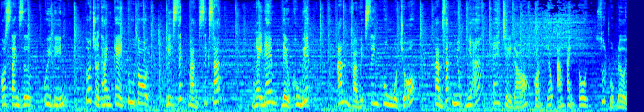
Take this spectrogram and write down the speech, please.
có danh dự, uy tín, tôi trở thành kẻ tu tội, bị xích bằng xích sắt. Ngày đêm đều không biết, ăn và vệ sinh cùng một chỗ, cảm giác nhục nhã, e trời đó còn theo ám ảnh tôi suốt cuộc đời.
